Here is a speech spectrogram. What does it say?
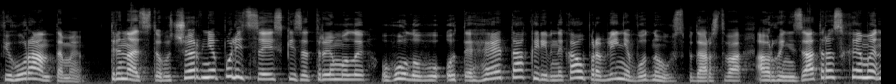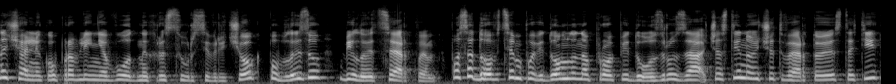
фігурантами. 13 червня поліцейські затримали голову ОТГ та керівника управління водного господарства, а організатора схеми начальника управління водних ресурсів річок поблизу Білої церкви. Посадовцям повідомлено про підозру за частиною 4 статті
